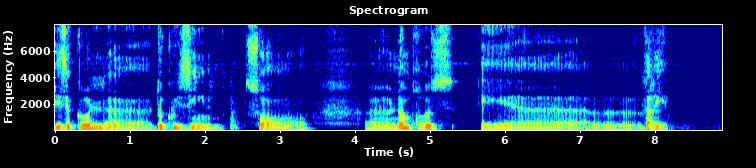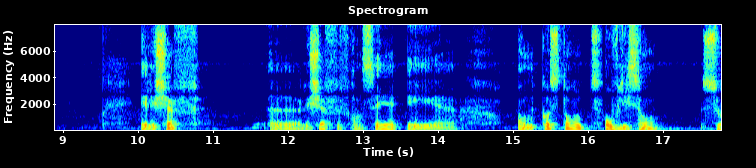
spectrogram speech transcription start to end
Les écoles euh, de cuisine sont euh, nombreuses et euh. Et les chefs, euh, les chefs français est euh, en constante évolution, ce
